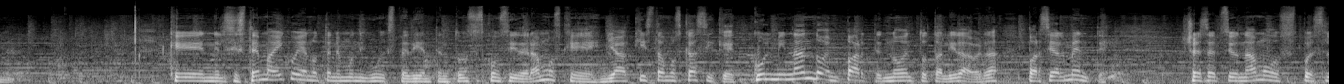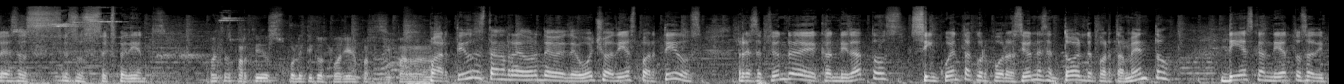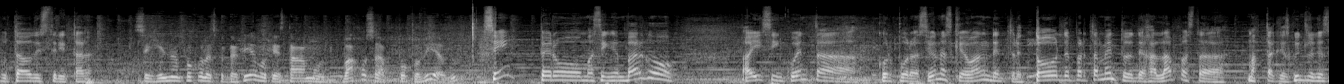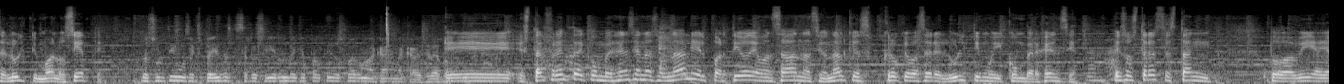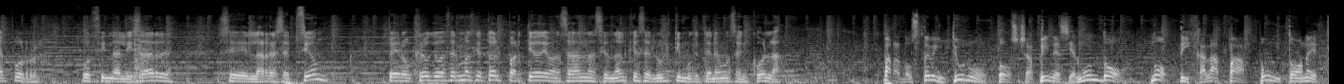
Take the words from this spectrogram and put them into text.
que en el sistema ICO ya no tenemos ningún expediente, entonces consideramos que ya aquí estamos casi que culminando en parte, no en totalidad, ¿verdad? Parcialmente. Recepcionamos pues esos, esos expedientes. ¿Cuántos partidos políticos podrían participar? Partidos están alrededor de, de 8 a 10 partidos. Recepción de candidatos, 50 corporaciones en todo el departamento, 10 candidatos a diputado distrital se llena un poco la expectativa porque estábamos bajos a pocos días, ¿no? Sí, pero más sin embargo hay 50 corporaciones que van de entre todo el departamento, desde Jalapa hasta Mataquescuintla, que es el último, a los 7. ¿Los últimos expedientes que se recibieron de qué partidos fueron acá en la cabecera? Eh, está el Frente de Convergencia Nacional y el Partido de Avanzada Nacional, que es, creo que va a ser el último, y Convergencia. Esos tres están todavía ya por, por finalizar la recepción pero creo que va a ser más que todo el partido de avanzada nacional, que es el último que tenemos en cola. Para los T21, los Chapines y el mundo, notijalapa.net.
